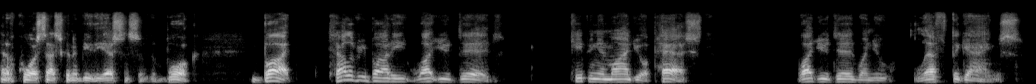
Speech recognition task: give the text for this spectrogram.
And of course, that's going to be the essence of the book. But tell everybody what you did, keeping in mind your past, what you did when you left the gangs.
